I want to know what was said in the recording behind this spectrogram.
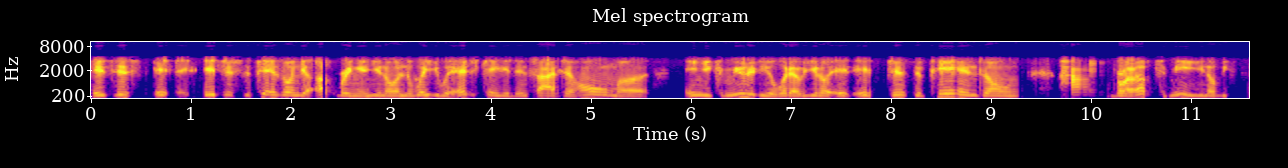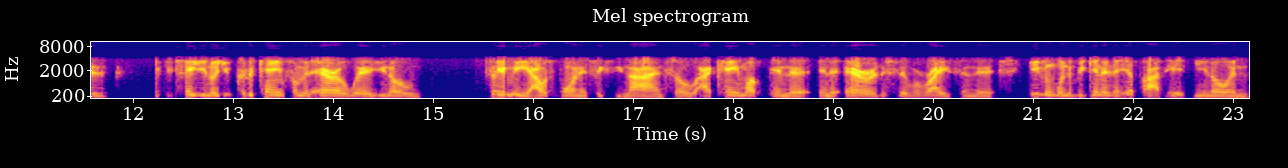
it just it it just depends on your upbringing, you know, and the way you were educated inside your home or in your community or whatever. You know, it it just depends on how you brought up to me, you know, because like you say, you know, you could have came from an era where, you know, say me, I was born in '69, so I came up in the in the era of the civil rights and the even when the beginning of hip hop hit, you know, and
